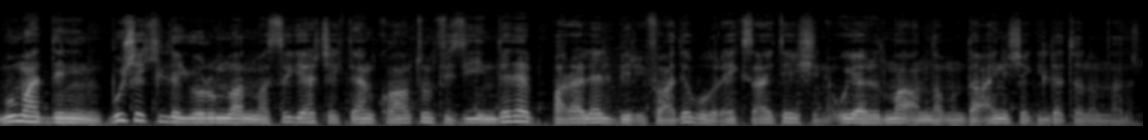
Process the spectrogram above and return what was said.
Bu maddenin bu şekilde yorumlanması gerçekten kuantum fiziğinde de paralel bir ifade bulur. Excitation, uyarılma anlamında aynı şekilde tanımlanır.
